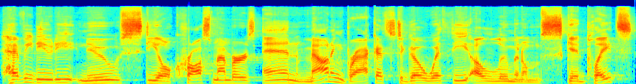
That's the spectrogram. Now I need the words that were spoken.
heavy-duty new steel cross members and mounting brackets to go with the aluminum skid plates.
